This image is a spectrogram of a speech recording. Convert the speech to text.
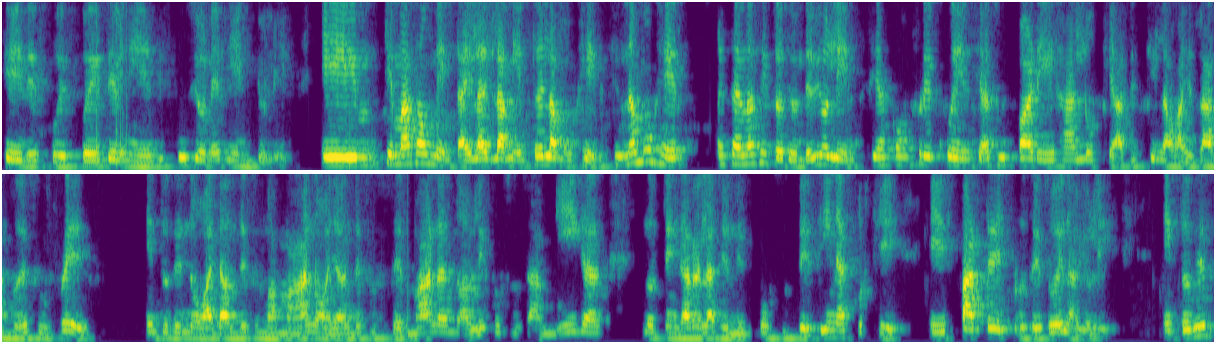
que después pueden devenir en discusiones y en violencia. Eh, ¿Qué más aumenta? El aislamiento de la mujer. Si una mujer está en una situación de violencia con frecuencia, su pareja lo que hace es que la va aislando de sus redes. Entonces no vaya donde su mamá, no vaya donde sus hermanas, no hable con sus amigas, no tenga relaciones con sus vecinas, porque es parte del proceso de la violencia. Entonces,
